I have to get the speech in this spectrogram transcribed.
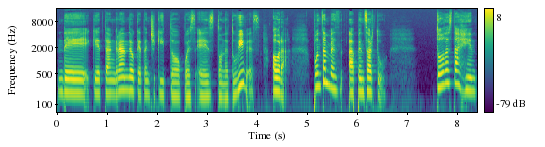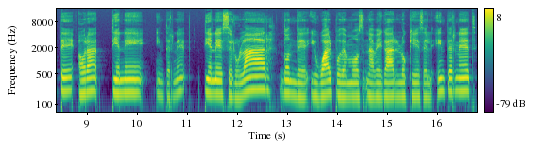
de qué tan grande o qué tan chiquito, pues, es donde tú vives. Ahora, ponte a pensar tú. Toda esta gente ahora tiene internet, tiene celular, donde igual podemos navegar lo que es el internet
